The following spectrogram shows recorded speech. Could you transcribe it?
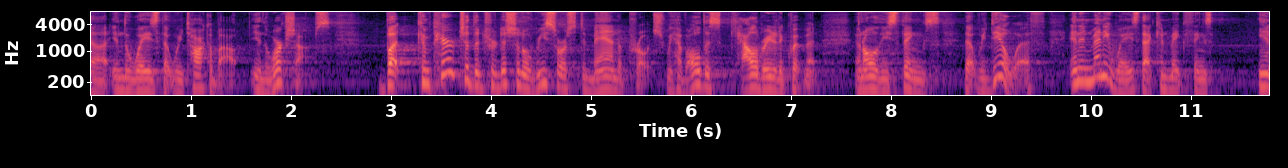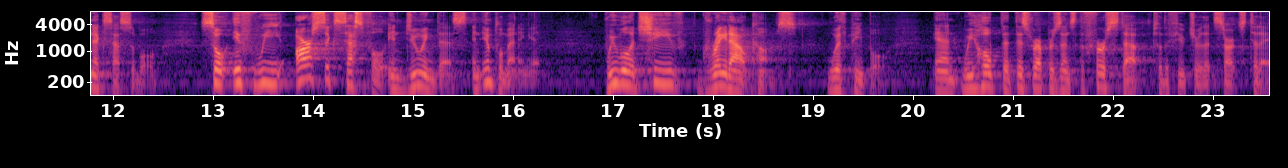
uh, in the ways that we talk about in the workshops. But compared to the traditional resource demand approach, we have all this calibrated equipment and all these things that we deal with, and in many ways that can make things inaccessible. So if we are successful in doing this and implementing it, we will achieve great outcomes with people. And we hope that this represents the first step to the future that starts today.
